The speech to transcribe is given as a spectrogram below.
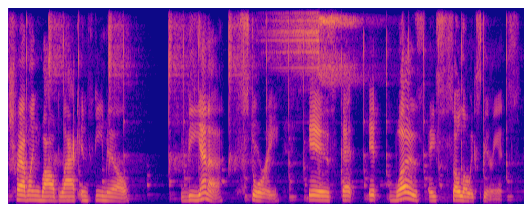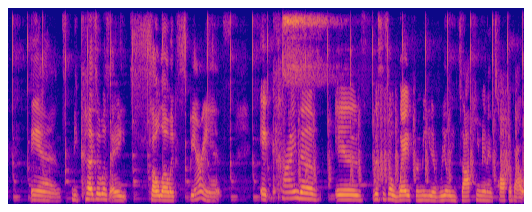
Traveling While Black and Female Vienna story is that it was a solo experience. And because it was a solo experience, it kind of is this is a way for me to really document and talk about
